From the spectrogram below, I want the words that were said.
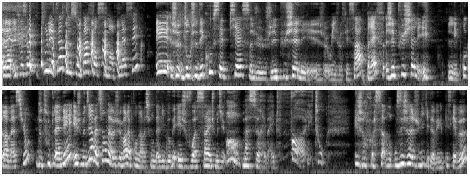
alors il faut savoir que tous les théâtres ne sont pas forcément placés. Et je, donc je découvre cette pièce, j'épluchais les... Oui, je fais ça. Bref, j'épluchais les, les programmations de toute l'année et je me dis, ah bah tiens, je vais voir la programmation de David Bobet et je vois ça et je me dis, oh, ma sœur, elle va être folle et tout. Et j'envoie ça, bon, déjà Julie qui était avec qu'est-ce qu'elle veut,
